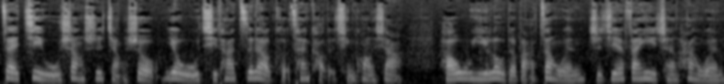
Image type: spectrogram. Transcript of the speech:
在既无上师讲授，又无其他资料可参考的情况下，毫无遗漏地把藏文直接翻译成汉文，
